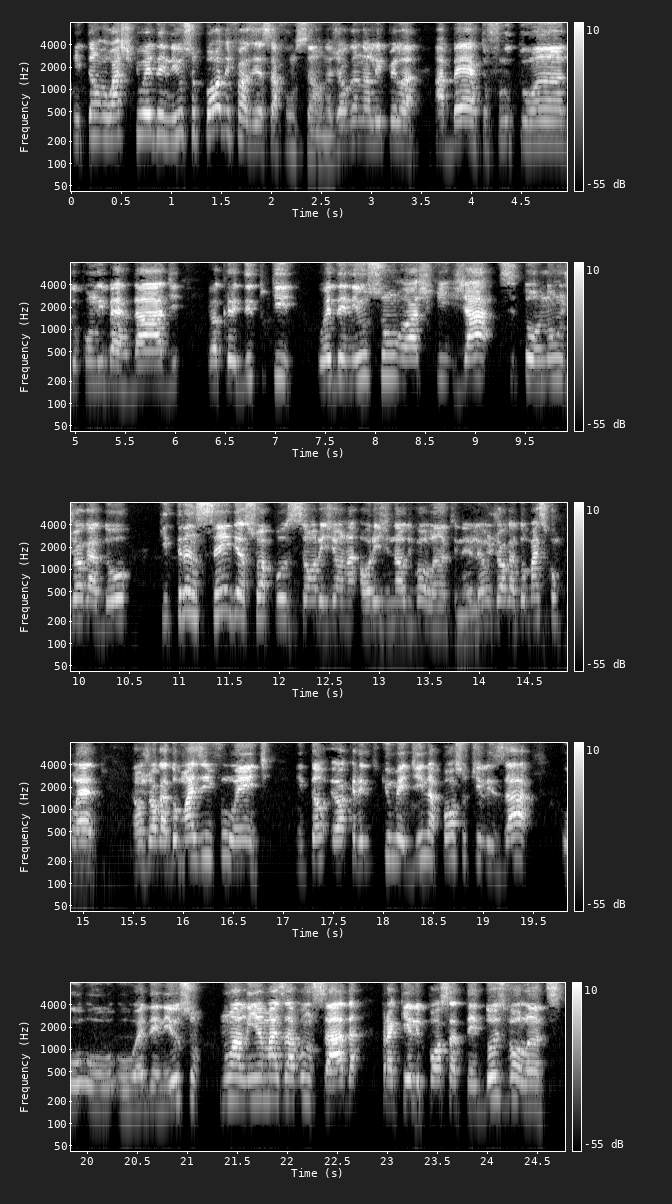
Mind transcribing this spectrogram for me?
Então, eu acho que o Edenilson pode fazer essa função, né? Jogando ali pela aberto, flutuando, com liberdade. Eu acredito que o Edenilson, eu acho que já se tornou um jogador que transcende a sua posição original de volante. Né? Ele é um jogador mais completo, é um jogador mais influente. Então, eu acredito que o Medina possa utilizar o, o, o Edenilson numa linha mais avançada para que ele possa ter dois volantes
